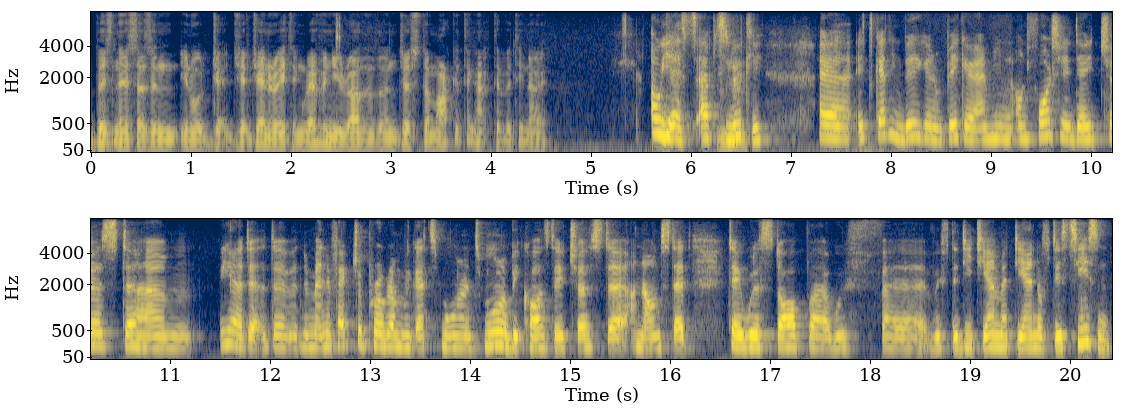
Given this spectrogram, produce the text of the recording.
business, as in you know ge- generating revenue rather than just a marketing activity now. Oh yes, absolutely. Uh, it's getting bigger and bigger. I mean, unfortunately, they just um, yeah the, the the manufacture program will get smaller and smaller because they just uh, announced that they will stop uh, with uh, with the DTM at the end of this season.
